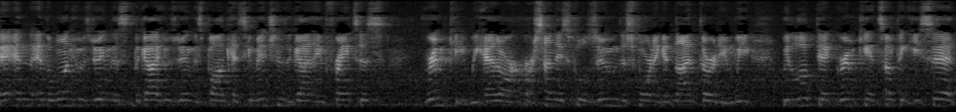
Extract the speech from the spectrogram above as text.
And, and the one who was doing this, the guy who was doing this podcast, he mentions a guy named Francis Grimke. We had our, our Sunday school Zoom this morning at 9.30, and we, we looked at Grimke and something he said,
